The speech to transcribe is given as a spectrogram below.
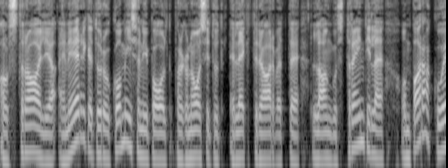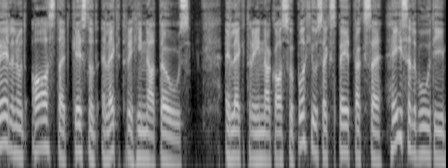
Austraalia energiaturu komisjoni poolt prognoositud elektriarvete langustrendile on paraku eelnenud aastaid kestnud elektri hinna tõus. elektri hinna kasvu põhjuseks peetakse Hazelwoodi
